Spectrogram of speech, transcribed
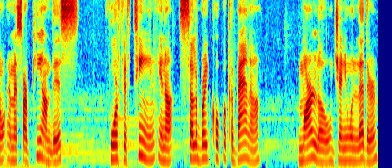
MSRP on this, 415 in a Celebrate Copa Cabana Marlowe genuine leather.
